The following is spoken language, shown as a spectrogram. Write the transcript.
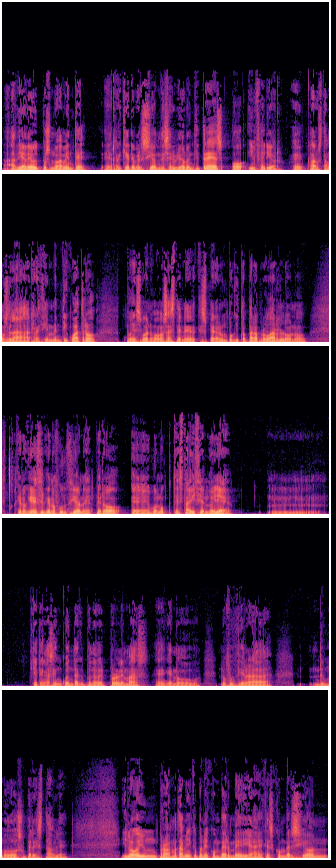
A día de hoy, pues nuevamente eh, requiere versión de servidor 23 o inferior. ¿eh? Claro, estamos en la recién 24 pues bueno, vamos a tener que esperar un poquito para probarlo, ¿no? Que no quiere decir que no funcione, pero eh, bueno, te está diciendo, oye, mm, que tengas en cuenta que puede haber problemas, ¿eh? que no, no funciona de un modo súper estable. Y luego hay un programa también que pone Convert Media, ¿eh? que es conversión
